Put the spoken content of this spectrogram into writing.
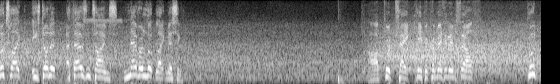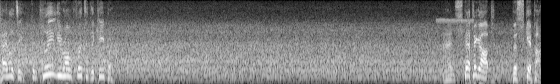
Looks like he's done it a thousand times. Never looked like missing. Oh, good take, keeper committed himself. Good penalty. Completely wrong-footed the keeper. And stepping up, the skipper.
